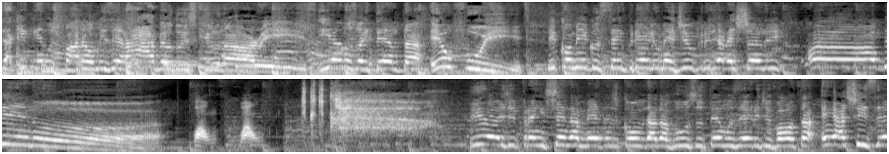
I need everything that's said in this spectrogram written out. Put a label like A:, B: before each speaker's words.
A: organismos! Aqui quem nos fala é o miserável do Esquilo Norris. E anos 80, eu fui! E comigo sempre ele, o medíocre de Alexandre Albino!
B: Uau, uau.
A: E hoje, preenchendo a meta de convidado avulso, temos ele de volta, EAXN!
